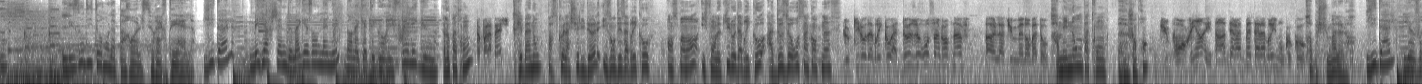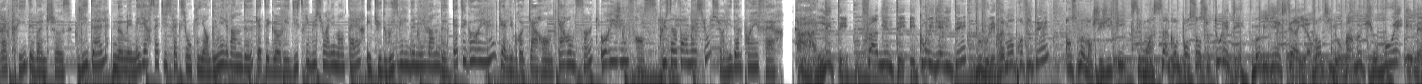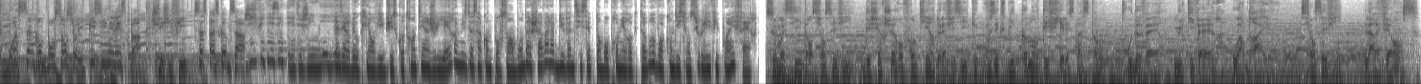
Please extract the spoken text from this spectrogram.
Les auditeurs ont la parole sur RTL. Lidl, meilleure chaîne de magasins de l'année dans la catégorie fruits et légumes. Allô patron? T'as pas la pêche? Eh ben non, parce que là chez Lidl, ils ont des abricots. En ce moment, ils font le kilo d'abricots à 2,59€. Le kilo d'abricot à 2,59€ Ah là, tu me mènes en bateau. Ah mais non patron, euh, j'en prends Tu prends rien et t'as intérêt à te mettre à l'abri, mon coco. Ah bah je suis mal alors. Lidl, le vrai prix des bonnes choses. Lidl, nommé meilleure satisfaction client 2022, catégorie distribution alimentaire, étude Wisville 2022. Catégorie 1, calibre 40-45, origine France. Plus d'informations sur Lidl.fr. Ah, l'été, farniente et convivialité, vous voulez vraiment en profiter? En ce moment chez Jiffy, c'est moins 50% sur tout l'été. Mobilier extérieur, ventilo, barbecue, bouée et même moins 50% sur les piscines et les spas. Chez Jiffy, ça se passe comme ça. J'ai fait des étés de génie. Réservé aux clients VIP jusqu'au 31 juillet, remise de 50% en bon d'achat valable du 26 septembre au 1er octobre, voire conditions sur jiffy.fr. Ce mois-ci, dans Science et Vie, des chercheurs aux frontières de la physique vous expliquent comment défier l'espace-temps. Trou de verre, multivers, warp drive. Science et Vie, la référence.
